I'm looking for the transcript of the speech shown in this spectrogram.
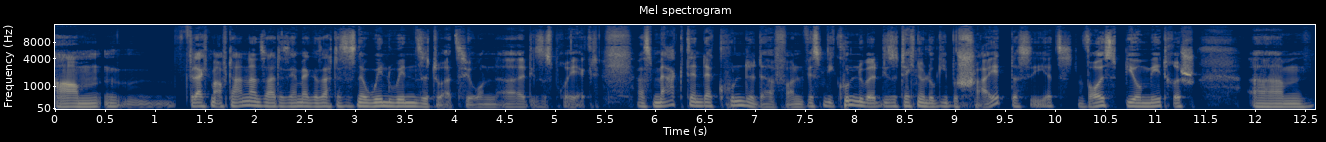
Ähm, vielleicht mal auf der anderen Seite, Sie haben ja gesagt, das ist eine Win-Win-Situation, äh, dieses Projekt. Was merkt denn der Kunde davon? Wissen die Kunden über diese Technologie Bescheid, dass sie jetzt voice biometrisch ähm,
